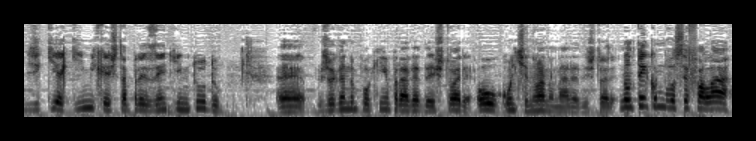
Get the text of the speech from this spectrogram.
de que a química está presente em tudo. É, jogando um pouquinho para a área da história, ou continuando na área da história, não tem como você falar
